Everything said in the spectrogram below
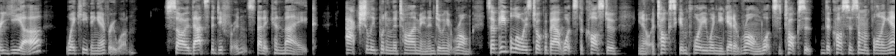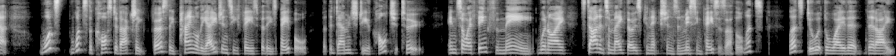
a year, we're keeping everyone." So that's the difference that it can make actually putting the time in and doing it wrong. So people always talk about what's the cost of, you know, a toxic employee when you get it wrong. What's the toxic the cost of someone falling out? What's what's the cost of actually firstly paying all the agency fees for these people, but the damage to your culture too. And so I think for me, when I started to make those connections and missing pieces, I thought let's let's do it the way that that I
